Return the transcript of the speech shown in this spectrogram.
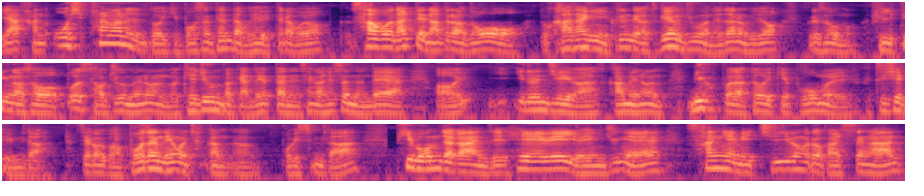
약 한 58만 원 정도 이렇게 보상된다고 되어 있더라고요. 사고 날 때 나더라도 또 가상이 그런 데 가서 그냥 죽으면 안 되잖아요. 그죠? 그래서 뭐 필리핀 가서 버스 타고 죽으면은 뭐 개죽음밖에 안 되겠다는 생각을 했었는데 어 이, 런 지역에 가면은 미국보다 더 이렇게 보험을 드셔야 됩니다. 제가 그 보장 내용을 잠깐 어, 보겠습니다. 피보험자가 이제 해외 여행 중에 상해 및 질병으로 발생한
